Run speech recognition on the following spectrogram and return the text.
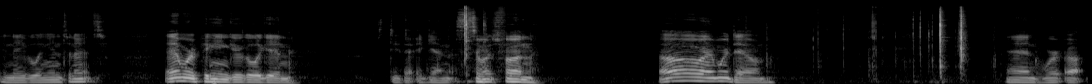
Enabling internet. And we're pinging Google again. Let's do that again. That's so much fun. Oh, and we're down. And we're up.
